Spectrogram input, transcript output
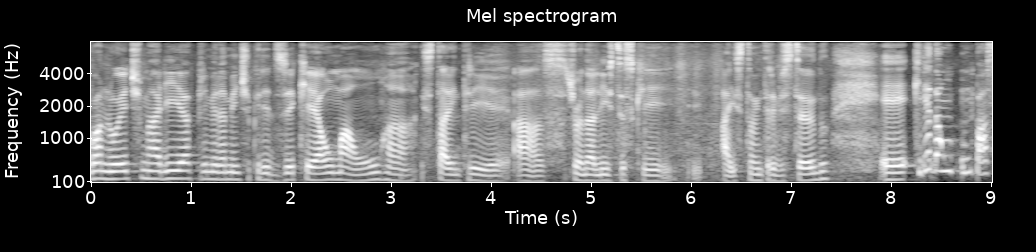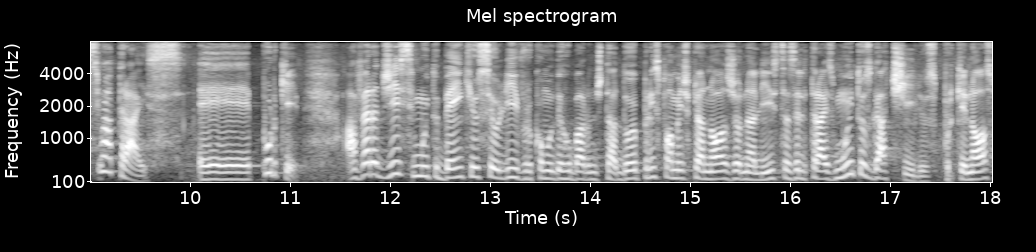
Boa noite, Maria. Primeiramente, eu queria dizer que é uma honra estar entre as jornalistas que a estão entrevistando. É, queria dar um, um passinho atrás. É, por quê? A Vera disse muito bem que o seu livro, Como Derrubar um Ditador, principalmente para nós jornalistas, ele traz muitos gatilhos, porque nós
